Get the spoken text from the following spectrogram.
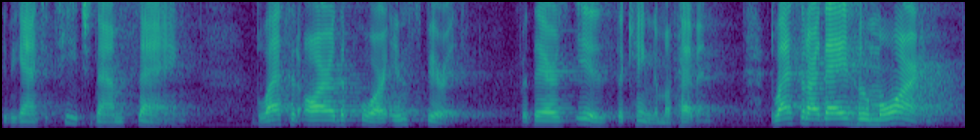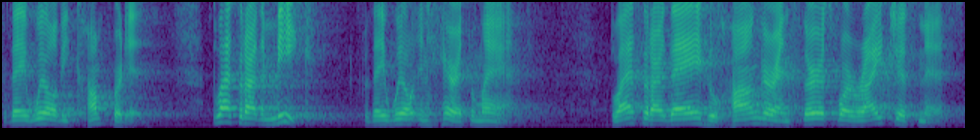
He began to teach them, saying, Blessed are the poor in spirit for theirs is the kingdom of heaven. Blessed are they who mourn, for they will be comforted. Blessed are the meek, for they will inherit the land. Blessed are they who hunger and thirst for righteousness,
